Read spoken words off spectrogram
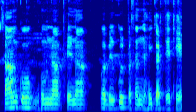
शाम को घूमना फिरना वह बिल्कुल पसंद नहीं करते थे।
